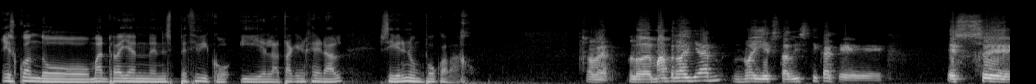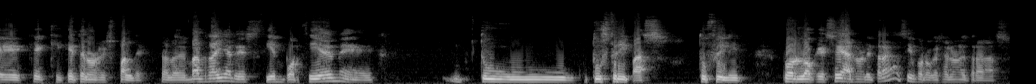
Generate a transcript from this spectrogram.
es cuando Matt Ryan en específico y el ataque en general se vienen un poco abajo. A ver, lo de Matt Ryan no hay estadística que es eh, que, que- te lo respalde. O lo de Matt Ryan es 100% eh, tu, tus tripas, tu feeling. Por lo que sea no le tragas y por lo que sea no le tragas.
